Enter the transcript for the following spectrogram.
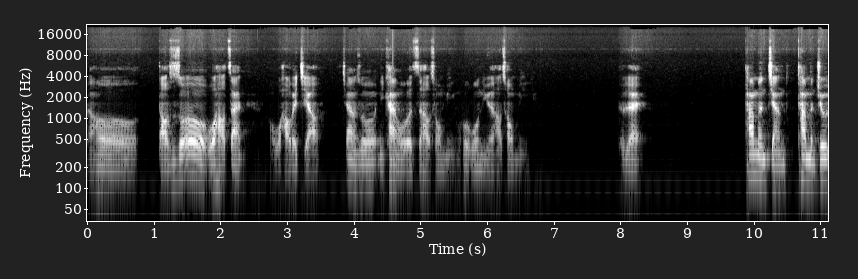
然后导师说：“哦，我好赞，我好会教。”家长说：“你看我儿子好聪明，或我女儿好聪明，对不对？”他们讲，他们就。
